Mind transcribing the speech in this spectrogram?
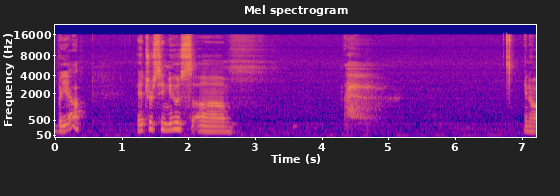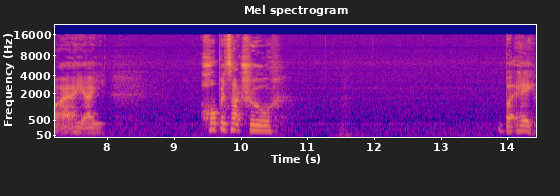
but yeah, interesting news. Um, you know, I, I, I hope it's not true. But hey,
